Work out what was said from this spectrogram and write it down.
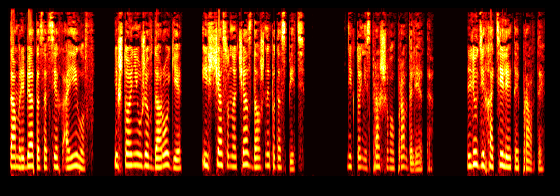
Там ребята со всех аилов, и что они уже в дороге и с часу на час должны подоспеть. Никто не спрашивал, правда ли это. Люди хотели этой правды.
